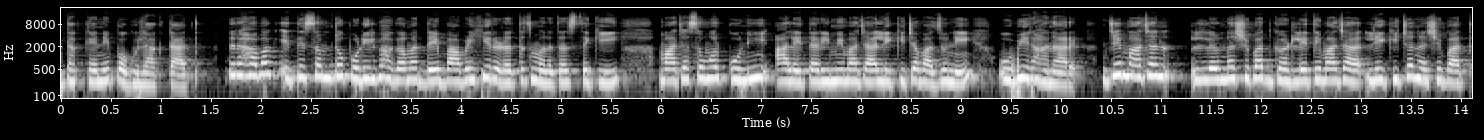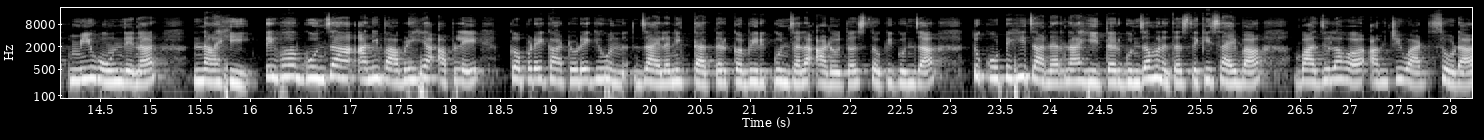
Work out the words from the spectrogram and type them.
धक्क्याने बघू लागतात. तर हा भाग येथे संपतो. पुढील भागामध्ये बाबळी ही रडतच म्हणत असते की माझ्यासमोर कोणीही आले तरी मी माझ्या लेकीच्या बाजूने उभी राहणार. जे माझ्या नशिबात घडले ते माझ्या लेकीच्या नशिबात मी होऊन देणार नाही. तेव्हा गुंजा आणि बाबळी हे आपले कपडे गाठोडे घेऊन जायला निघतात. तर कबीर गुंजाला अडवत असतो की गुंजा तू कुठेही जाणार नाही. तर गुंजा म्हणत असते की साहेबा बाजूला व्हा आमची वाट सोडा.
